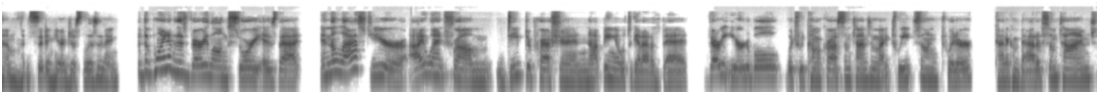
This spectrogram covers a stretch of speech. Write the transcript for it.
I'm sitting here just listening, but the point of this very long story is that in the last year, I went from deep depression, not being able to get out of bed, very irritable, which would come across sometimes in my tweets on Twitter, kind of combative sometimes.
